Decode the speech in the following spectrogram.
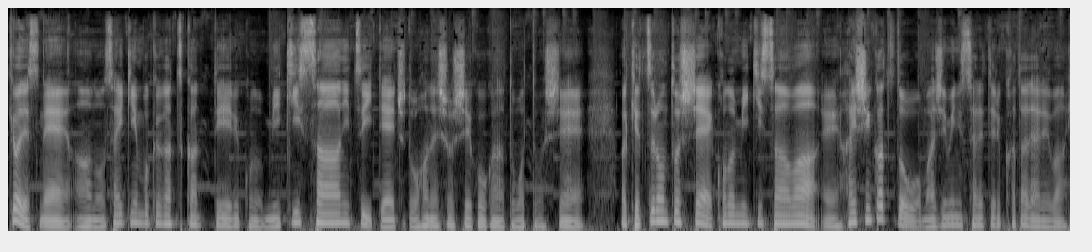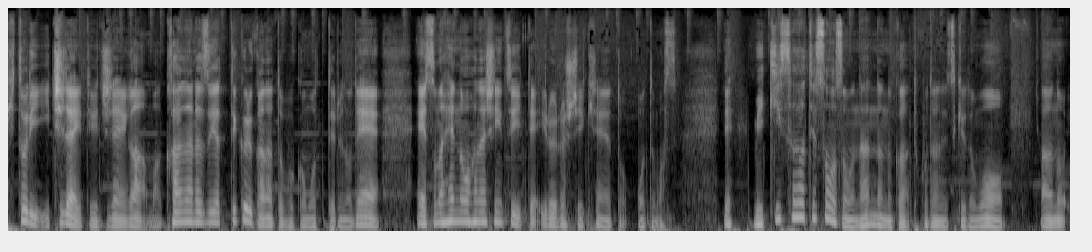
今日ですね、あの、最近僕が使っているこのミキサーについてちょっとお話をしていこうかなと思ってまして、まあ、結論としてこのミキサーは、えー、配信活動を真面目にされている方であれば、一人一台という時代が、まあ、必ずやってくるかなと僕は思ってるので、えー、その辺のお話についていろいろしていきたいなと思ってます。で、ミキサーってそもそも何なのかってことなんですけども、あの、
